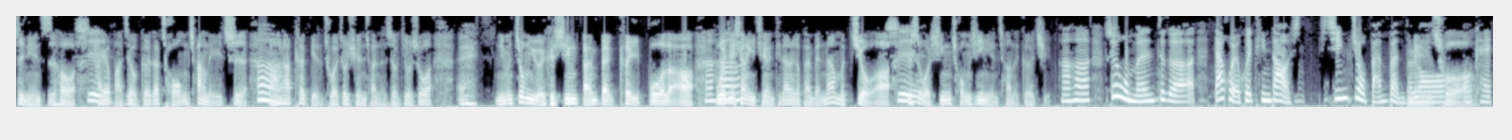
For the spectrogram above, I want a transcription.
四年之后，是还有把这首歌再重唱了一次。嗯然后他特别的出来做宣传的时候，就说：“哎，你们终于有一个新版本可以播了啊！嗯不会就像以前听到那个版本那么旧啊。是这是我新重新演唱的歌曲。嗯哼，所以我们这个待会儿会听到新旧版本的喽。没错 OK，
